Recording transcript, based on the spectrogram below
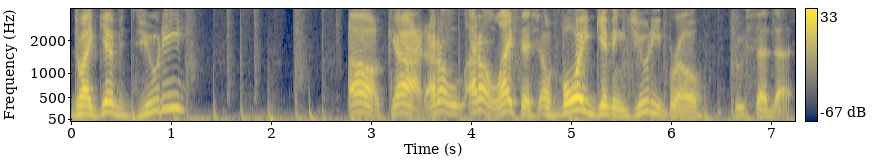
Do I give Jeudy? Oh God, I don't I don't like this. Avoid giving Jeudy, bro. Who said that?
